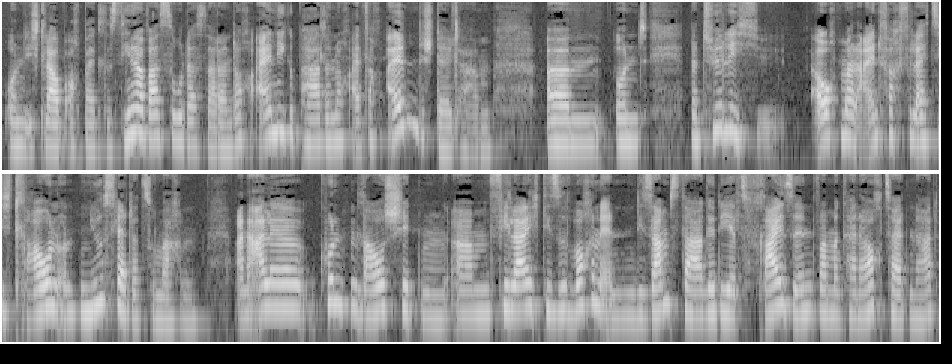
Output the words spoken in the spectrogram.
und ich glaube, auch bei Christina war es so, dass da dann doch einige Paare noch einfach Alben bestellt haben. Ähm, und natürlich auch mal einfach vielleicht sich trauen und ein Newsletter zu machen. An alle Kunden rausschicken. Ähm, vielleicht diese Wochenenden, die Samstage, die jetzt frei sind, weil man keine Hochzeiten hat,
